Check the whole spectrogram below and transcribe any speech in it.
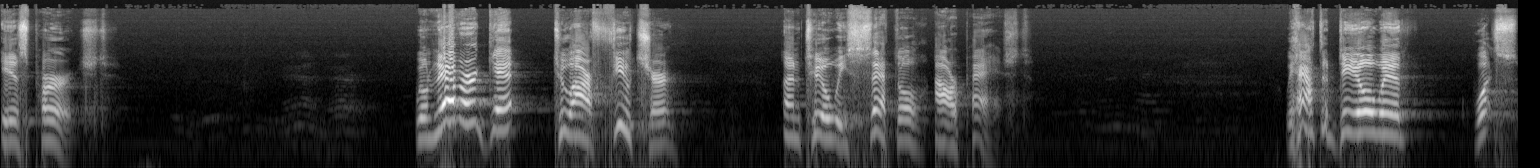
is purged. We'll never get to our future until we settle our past. We have to deal with what's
